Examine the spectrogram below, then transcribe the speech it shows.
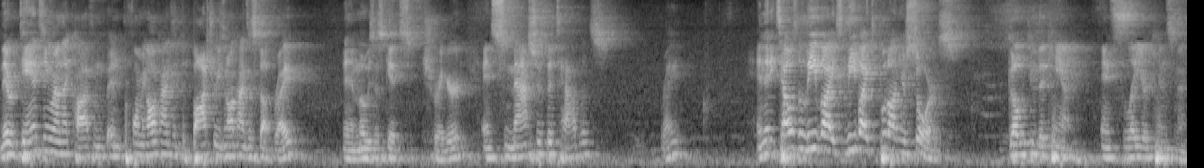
They were dancing around that calf and, and performing all kinds of debaucheries and all kinds of stuff, right? And Moses gets triggered and smashes the tablets, right? And then he tells the Levites, Levites, put on your swords, go through the camp and slay your kinsmen.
